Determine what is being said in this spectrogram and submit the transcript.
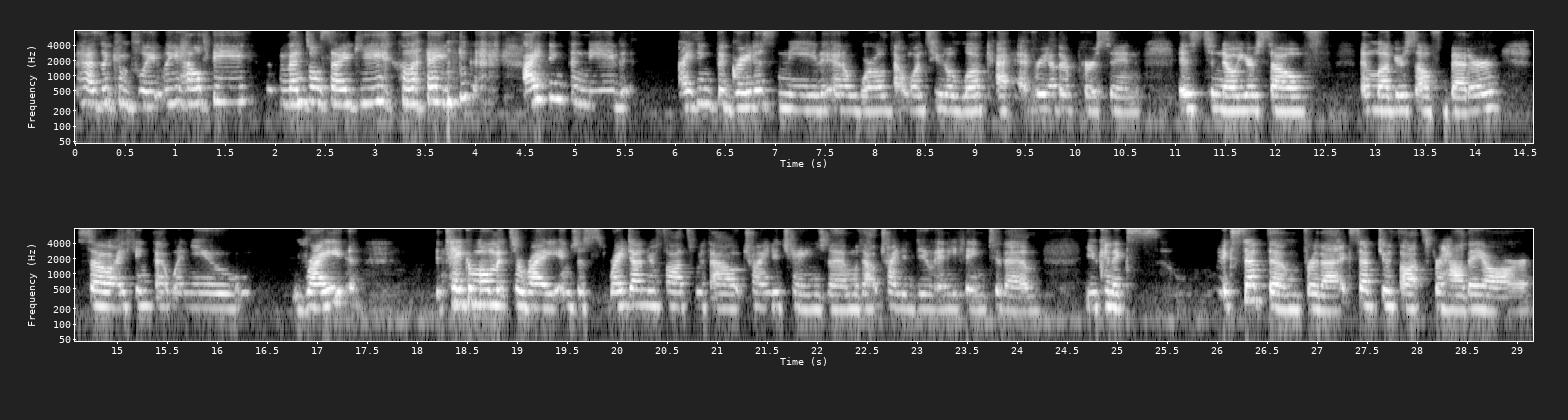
has a completely healthy mental psyche. like, I think the need, I think the greatest need in a world that wants you to look at every other person is to know yourself and love yourself better. So I think that when you write, take a moment to write and just write down your thoughts without trying to change them, without trying to do anything to them. You can ex- accept them for that, accept your thoughts for how they are,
